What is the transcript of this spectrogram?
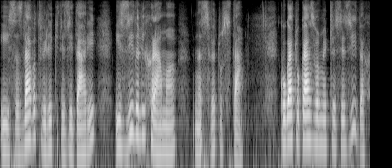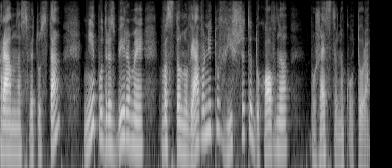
и създават великите зидари, изидали храма на светоста. Когато казваме, че се зида храм на светоста, ние подразбираме възстановяването в висшата духовна божествена култура.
